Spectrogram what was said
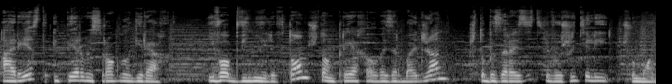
арест и первый срок в лагерях. Его обвинили в том, что он приехал в Азербайджан, чтобы заразить его жителей чумой.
